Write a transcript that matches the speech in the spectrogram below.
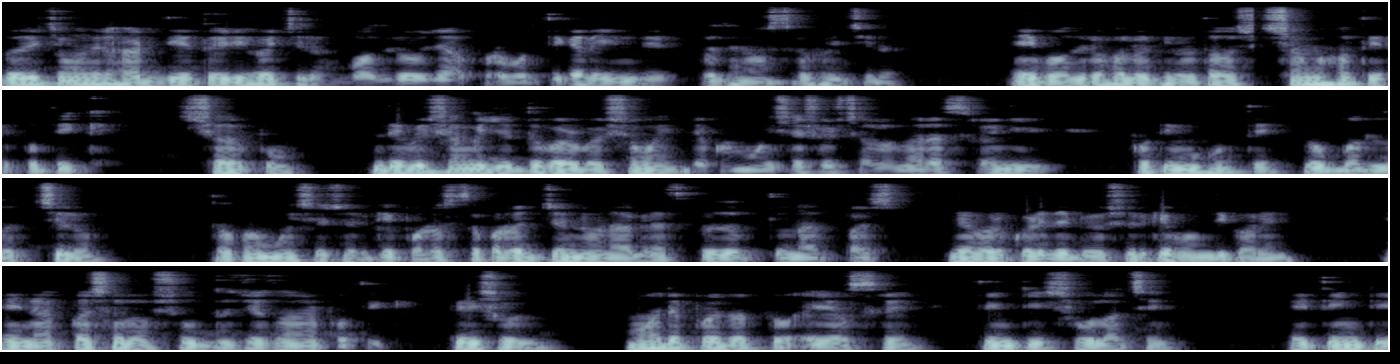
দরিচমনের হাট দিয়ে তৈরি হয়েছিল। বজ্র যা পরবর্তীকালে ইন্দ্রের প্রধান অস্ত্র হয়েছিল। এই বজ্র হল ধীরতা ও সংহতির প্রতীক। সর্প, দেবীর সঙ্গে যুদ্ধ করবার সময় যখন মহিষাসুর চালনার আশ্রয় নিয়ে প্রতি মুহূর্তে রূপ বদলাচ্ছিল, তখন মহিষাসুরকে পরাস্ত করার জন্য নাগরাজ প্রদত্ত নাগপাশ ব্যবহার করে দেবী অসুরকে বন্দী করেন। এই নাগপাশ হল শুদ্ধ চেতনার প্রতীক। ত্রিশূল, মহাদেব প্রদত্ত এই অস্ত্রে তিনটি শুল আছে। এই তিনটি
